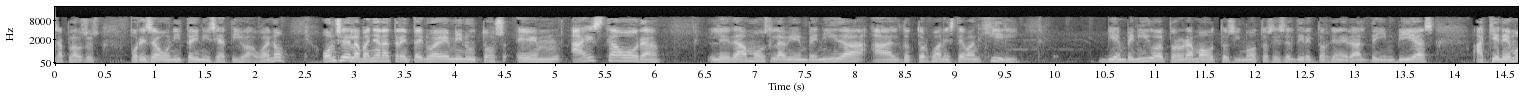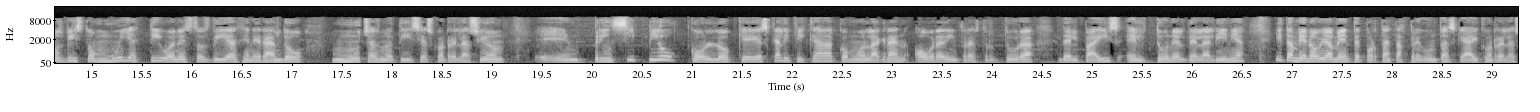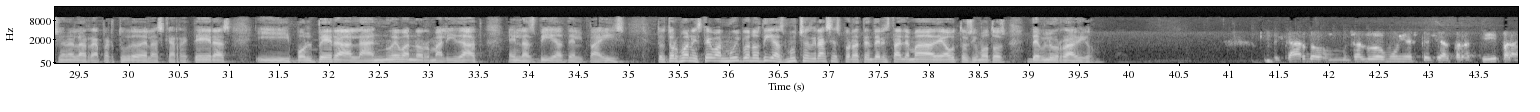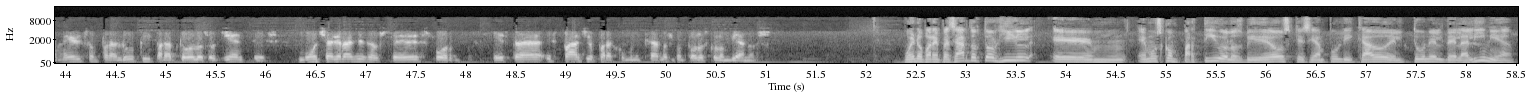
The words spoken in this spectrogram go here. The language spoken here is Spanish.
aplausos por esa bonita iniciativa. Bueno, 11 de la mañana, 39 minutos. Em, a esta hora le damos la bienvenida al doctor Juan Esteban Gil. Bienvenido al programa Autos y Motos, es el director general de Invías, a quien hemos visto muy activo en estos días, generando muchas noticias con relación, en principio, con lo que es calificada como la gran obra de infraestructura del país, el túnel de la línea, y también, obviamente, por tantas preguntas que hay con relación a la reapertura de las carreteras y volver a la nueva normalidad en las vías del país. Doctor Juan Esteban, muy buenos días. Muchas gracias por atender esta llamada de Autos y Motos de Blue Radio. Ricardo, un saludo muy especial para ti, para Nelson, para Lupi para todos los oyentes. Muchas gracias a ustedes por este espacio para comunicarnos con todos los colombianos. Bueno, para empezar, doctor Gil, eh, hemos compartido los videos que se han publicado del túnel de la línea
